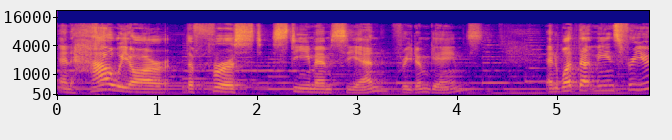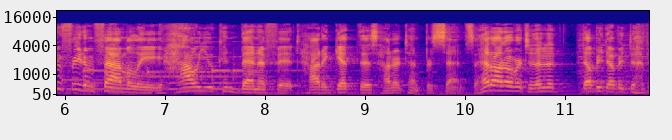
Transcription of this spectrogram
and how we are the first Steam MCN, Freedom Games, and what that means for you, Freedom Family, how you can benefit, how to get this 110%. So head on over to www.tip.tm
